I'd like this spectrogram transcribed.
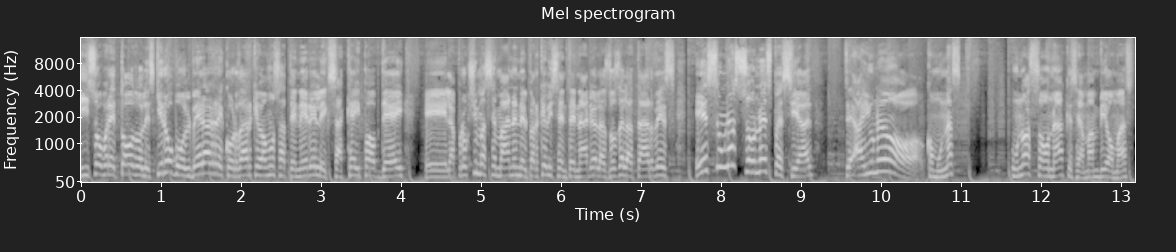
y sobre todo les quiero volver a recordar que vamos a tener el Exa K-Pop Day eh, la próxima semana en el Parque Bicentenario a las 2 de la tarde. Es, una zona especial. Hay uno, como unas, una zona que se llaman biomas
